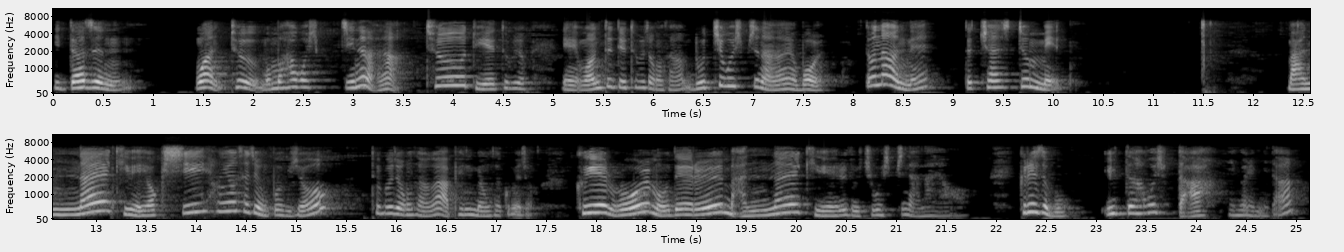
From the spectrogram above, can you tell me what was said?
He doesn't want to 뭐뭐 하고 싶지는 않아. to 뒤에 to부정 예, want to 뒤에 to부정사 놓치고 싶진 않아요. 뭘? 또 나왔네. The chance to meet. 만날 기회 역시 형용사적 용법이죠. 투부 정사가 앞에 있는 명사 꾸며줘. 그의 롤 모델을 만날 기회를 놓치고 싶진 않아요. 그래서 뭐 1등 하고 싶다 이 말입니다.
